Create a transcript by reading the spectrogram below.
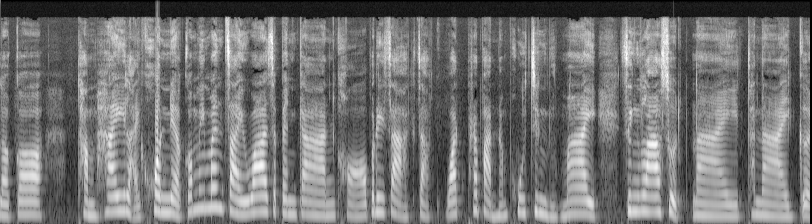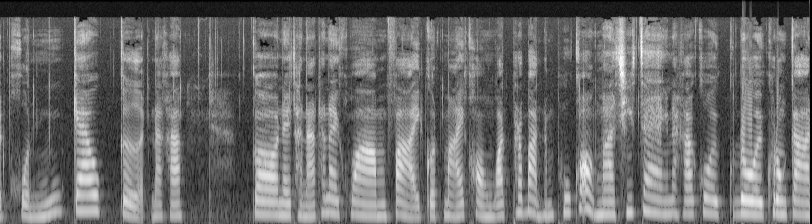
แล้วก็ทำให้หลายคนเนี่ยก็ไม่มั่นใจว่าจะเป็นการขอบริจาคจากวัดพระบาทน้ำพุจริงหรือไม่ ซึ่งล่าสุดนายทนายเกิดผลแก้วเกิดนะคะ ก็ในฐานะทนายความฝ่ายกฎหมายของวัดพระบาทน้ำพุก็ออกมาชี้แจงนะคะโดยโครงการ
